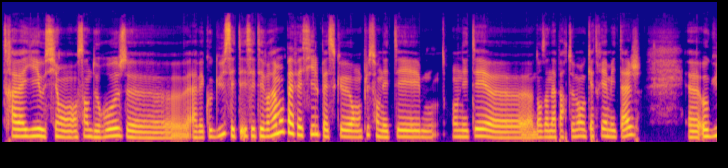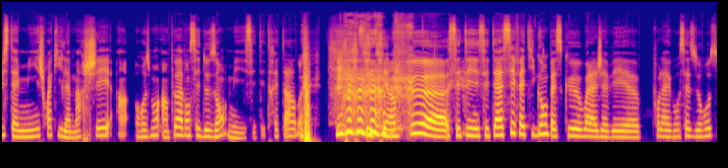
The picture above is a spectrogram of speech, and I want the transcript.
travaillé aussi en, enceinte de Rose avec Auguste. C'était, c'était vraiment pas facile parce qu'en plus on était, on était dans un appartement au quatrième étage. Auguste a mis, je crois qu'il a marché, heureusement, un peu avant ses deux ans, mais c'était très tard. c'était un peu, c'était, c'était assez fatigant parce que voilà, j'avais pour la grossesse de Rose,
